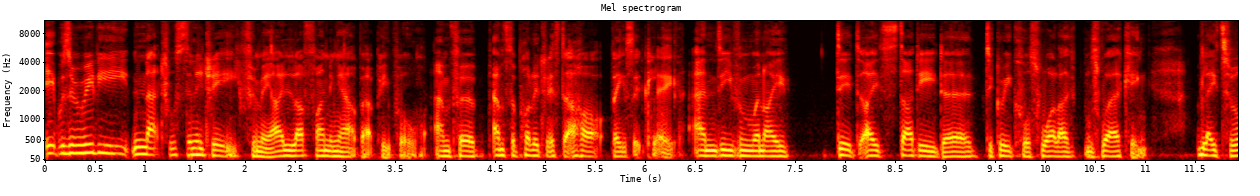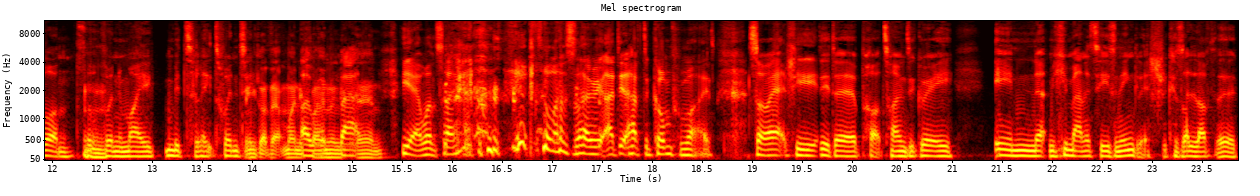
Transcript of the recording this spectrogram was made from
It was a really natural synergy for me. I love finding out about people. I'm for anthropologist at heart, basically. And even when I did, I studied a degree course while I was working. Later on, sort of when in my mid to late twenties, Mm. You got that money I went back. then. Yeah, once I once I, I didn't have to compromise, so I actually did a part time degree in humanities and English because I love the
